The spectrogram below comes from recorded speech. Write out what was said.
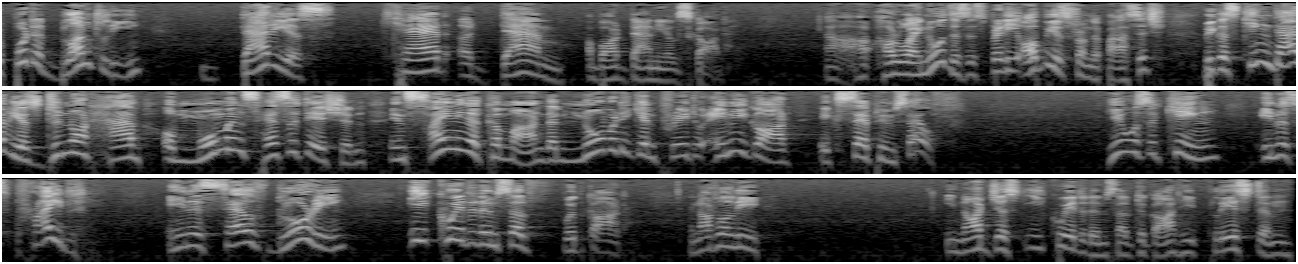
To put it bluntly, Darius cared a damn about Daniel's God. Uh, how do I know this? It's pretty obvious from the passage because King Darius did not have a moment's hesitation in signing a command that nobody can pray to any god except himself. Here was a king in his pride, in his self glory, equated himself with God. And not only, he not just equated himself to God, he placed him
